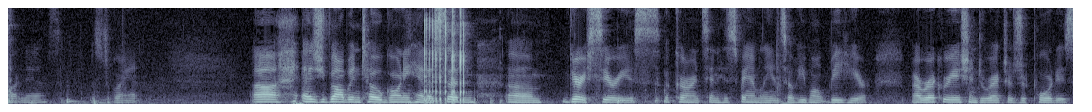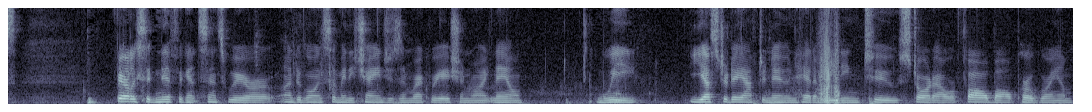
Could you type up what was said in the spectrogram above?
Martinez, Mr. Grant. Uh, As you've all been told, Garney had a sudden, um, very serious occurrence in his family, and so he won't be here. My Recreation Director's report is fairly significant since we are undergoing so many changes in recreation right now. We, yesterday afternoon, had a meeting to start our fall ball program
